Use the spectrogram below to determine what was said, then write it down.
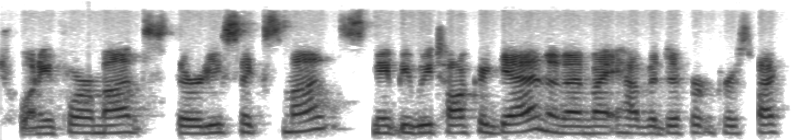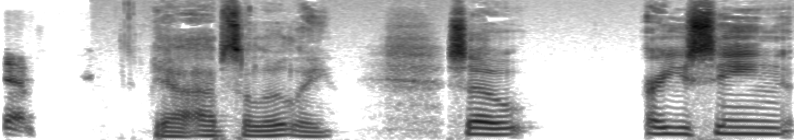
24 months, 36 months, maybe we talk again and I might have a different perspective. Yeah, absolutely. So, are you seeing?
